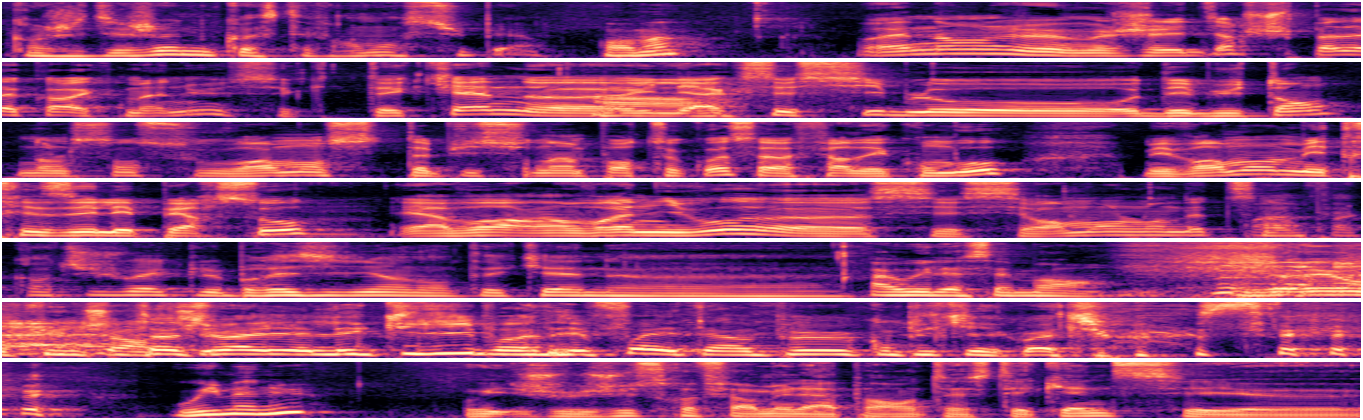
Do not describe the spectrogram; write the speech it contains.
quand j'étais jeune, quoi. C'était vraiment super. Romain? Ouais, non, je- j'allais dire, je suis pas d'accord avec Manu. C'est que Tekken, euh, Ah. il est accessible aux, aux débutants, dans le sens où vraiment, si t'appuies sur n'importe quoi, ça va faire des combos. Mais vraiment, maîtriser les persos et avoir un vrai niveau, euh, c'est c'est vraiment loin d'être ça. Enfin, quand tu jouais avec le Brésilien dans Tekken, euh, Ah oui, là c'est mort. Vous avez aucune chance. ça, tu vois, l'équilibre des fois était un peu compliqué, quoi. Tu vois. Oui, Manu? Oui, je veux juste refermer la parenthèse Tekken, c'est... euh,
